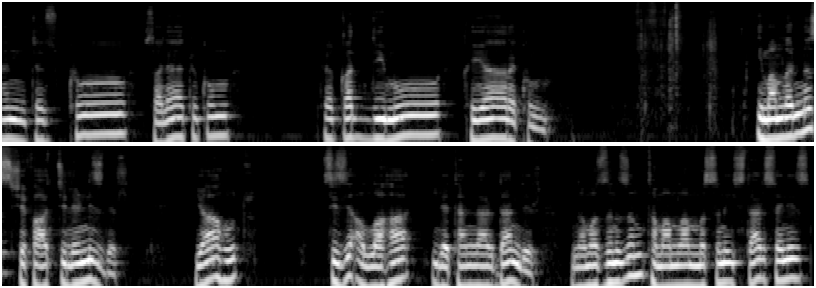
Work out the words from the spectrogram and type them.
en tezku salatukum fekaddimu hıyarekum. İmamlarınız şefaatçilerinizdir. Yahut sizi Allah'a iletenlerdendir. Namazınızın tamamlanmasını isterseniz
